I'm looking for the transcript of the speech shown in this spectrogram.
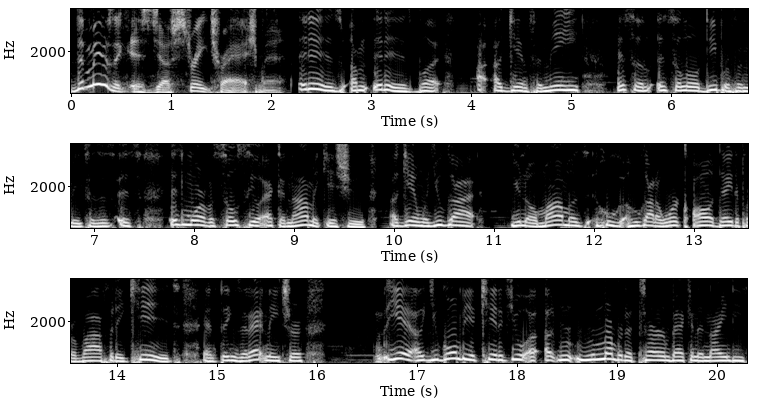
The music is just straight trash, man. It is, um, it is, but uh, again, for me, it's a it's a little deeper for me because it's it's it's more of a socioeconomic issue. Again, when you got you know mamas who who got to work all day to provide for their kids and things of that nature. Yeah, uh, you gonna be a kid if you uh, uh, remember the term back in the '90s,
